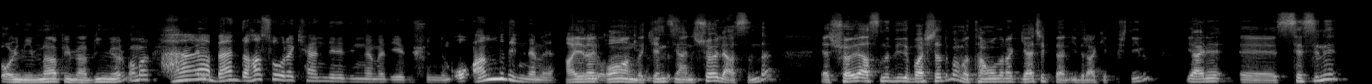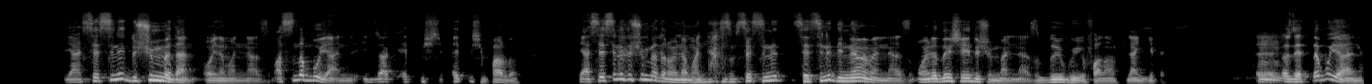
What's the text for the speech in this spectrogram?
oynayayım? Ne yapayım ya bilmiyorum ama Ha ben daha sonra kendini dinleme diye düşündüm. O an mı dinleme? Hayır hayır o anda kendi kendisi sesini? yani şöyle aslında ya şöyle aslında diye başladım ama tam olarak gerçekten idrak etmiş değilim. Yani e, sesini yani sesini düşünmeden oynaman lazım. Aslında bu yani idrak etmişim etmişim pardon. Yani sesini düşünmeden oynaman lazım. Sesini sesini dinlememen lazım. Oynadığın şeyi düşünmen lazım. Duyguyu falan filan gibi. E, Hmm. özetle bu yani.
